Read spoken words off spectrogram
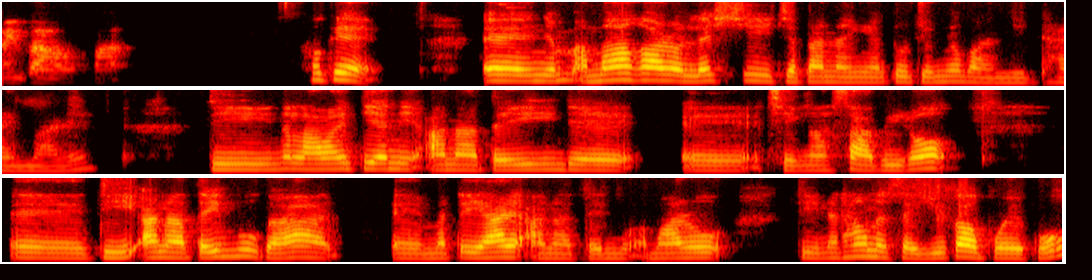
ပေးပါအောင်ပါဟုတ်ကဲ့အဲညီအမကတော့လက်ရှိဂျပန်နိုင်ငံတိုကျိုမြို့မှာနေထိုင်ပါတယ်ဒီနှစ်လပိုင်းတရက်နေ့အာနာသိန်းတဲ့အဲအချိန်ကစပြီးတော့အဲဒီအာနာသိန်းမှုကအဲမတရားတဲ့အာနာသိန်းမှုအမတို့ဒီ2020ရွေးကောက်ပွဲကို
